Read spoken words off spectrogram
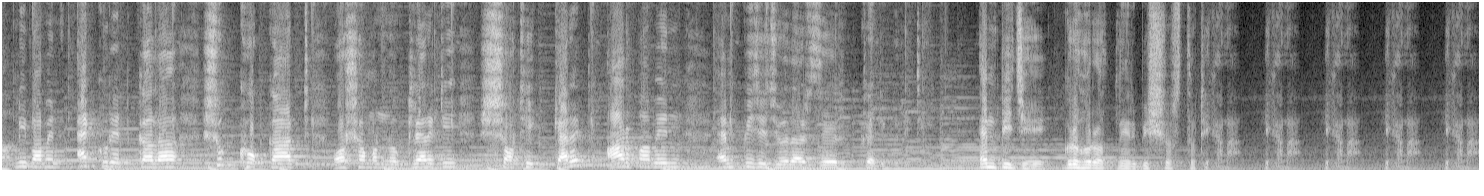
আপনি পাবেন অ্যাকুরেট কালার সূক্ষ্ম কাট অসামান্য ক্ল্যারিটি সঠিক ক্যারেট আর পাবেন এমপিজি জুয়েলার্সের ক্রেডিবিলিটি এমপিজে গ্রহরত্নের বিশ্বস্ত ঠিকানা ঠিকানা। ঠিকানা ঠিকানা ঠিকানা ঠিকানা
